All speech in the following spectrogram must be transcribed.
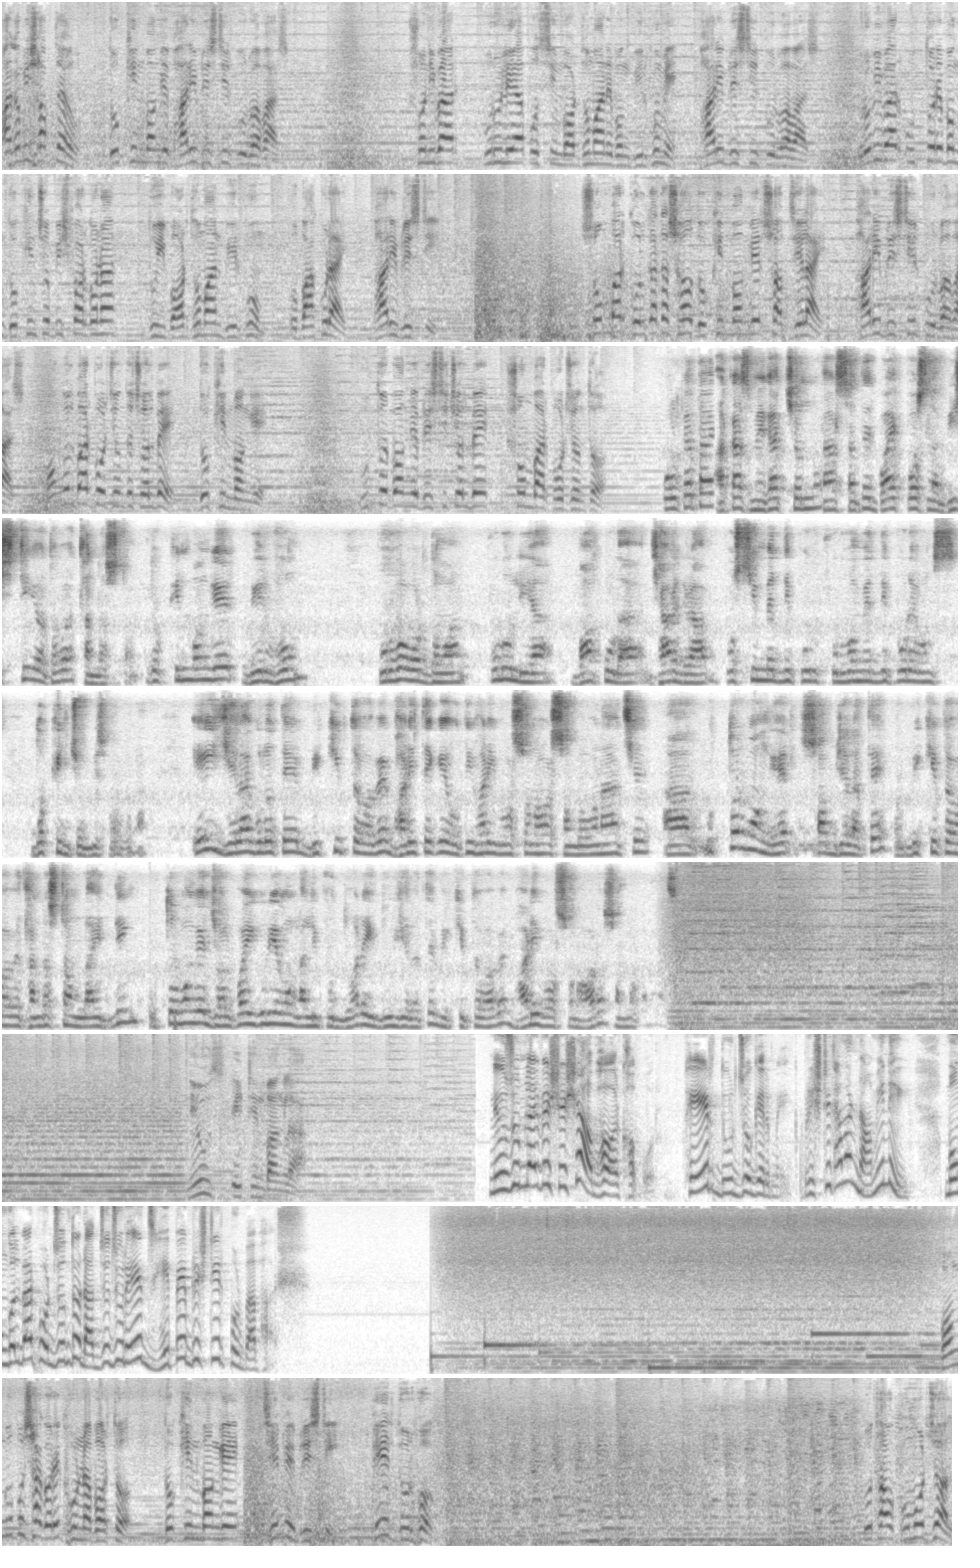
আগামী সপ্তাহেও দক্ষিণবঙ্গে ভারী বৃষ্টির পূর্বাভাস। শনিবার পুরুলিয়া, পশ্চিম বর্ধমান এবং বীরভূমে ভারী বৃষ্টির পূর্বাভাস। রবিবার উত্তর এবং দক্ষিণ চব্বিশ পরগনা, দুই বর্ধমান, বীরভূম ও বাঁকুড়ায় ভারী বৃষ্টি। সোমবার কলকাতা সহ দক্ষিণবঙ্গের সব জেলায় ভারী বৃষ্টির পূর্বাভাস। মঙ্গলবার পর্যন্ত চলবে দক্ষিণবঙ্গে। উত্তরবঙ্গে বৃষ্টি চলবে সোমবার পর্যন্ত। কলকাতায় আকাশ মেঘাচ্ছন্ন, তার সাথে কয়েক পশলা বৃষ্টি অথবা ঠান্ডাস্টম। দক্ষিণবঙ্গের বীরভূম, পূর্ব বর্ধমান, পুরুলিয়া, বাঁকুড়া, ঝাড়গ্রাম, পশ্চিম মেদিনীপুর, পূর্ব মেদিনীপুর এবং দক্ষিণ চব্বিশ পরগনা। এই জেলাগুলোতে বিক্ষিপ্তভাবে ভারী থেকে অতি ভারী বর্ষণ হওয়ার সম্ভাবনা আছে আর উত্তরবঙ্গের সব জেলাতে বিক্ষিপ্তভাবে থান্ডাস্টর্ম লাইটনিং উত্তরবঙ্গের জলপাইগুড়ি এবং আলিপুরদুয়ার এই দুই জেলাতে বিক্ষিপ্তভাবে ভারী বর্ষণ হওয়ারও সম্ভাবনা আছে। নিউজ এইটিন বাংলা নিউজরুম লাইভের শেষে আবহাওয়ার খবর। ফের দুর্যোগের মেঘ। বৃষ্টি থামার নামই নেই। মঙ্গলবার পর্যন্ত রাজ্য জুড়ে ঝেঁপে বৃষ্টির পূর্বাভাস। বঙ্গোপসাগরে ঘূর্ণাবর্ত। দক্ষিণবঙ্গে ঝেঁপে বৃষ্টি, ফের দুর্ভোগ। কোথাও কোমর জল,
